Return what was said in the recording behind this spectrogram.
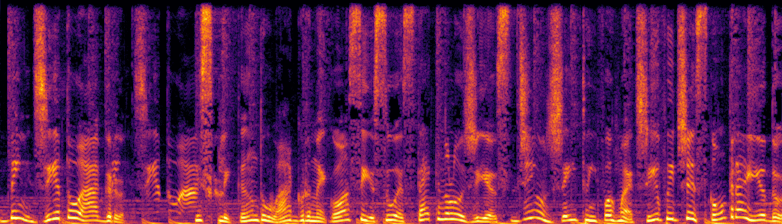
Bendito Agro. Bendito Agro. Explicando o agronegócio e suas tecnologias de um jeito informativo e descontraído.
